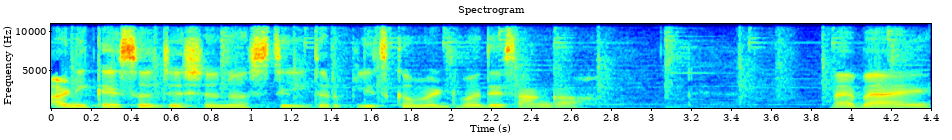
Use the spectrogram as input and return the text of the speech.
आणि काही सजेशन असतील तर प्लीज कमेंटमध्ये सांगा. बाय बाय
